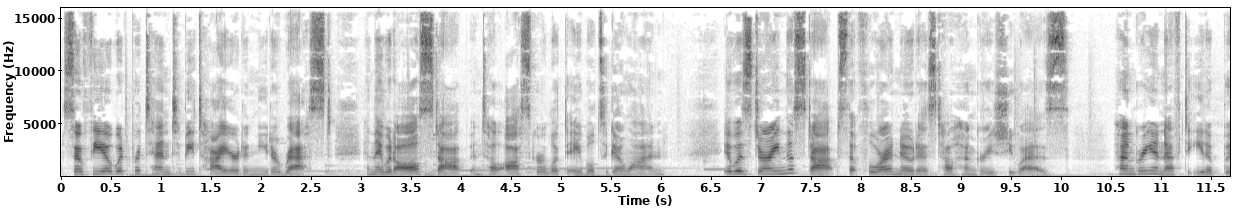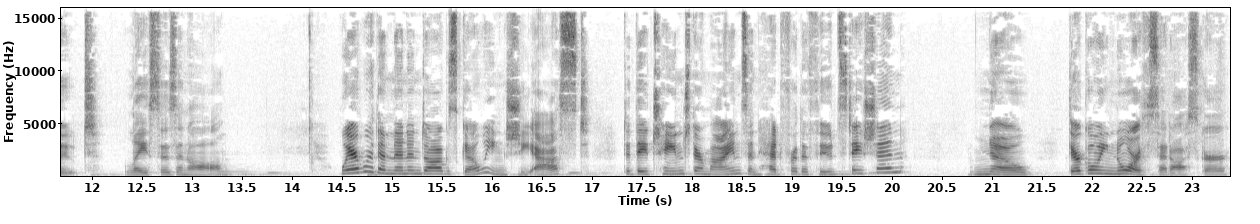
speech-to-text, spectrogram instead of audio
Sophia would pretend to be tired and need a rest, and they would all stop until Oscar looked able to go on. It was during the stops that Flora noticed how hungry she was. Hungry enough to eat a boot, laces and all. Where were the men and dogs going? she asked. Did they change their minds and head for the food station? No, they're going north, said Oscar.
